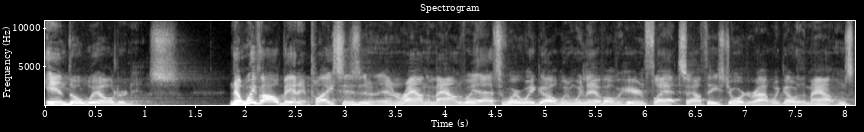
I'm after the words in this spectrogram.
in the wilderness, now, we've all been at places and, around the mountains. We, that's where we go when we live over here in flat southeast Georgia, right? We go to the mountains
